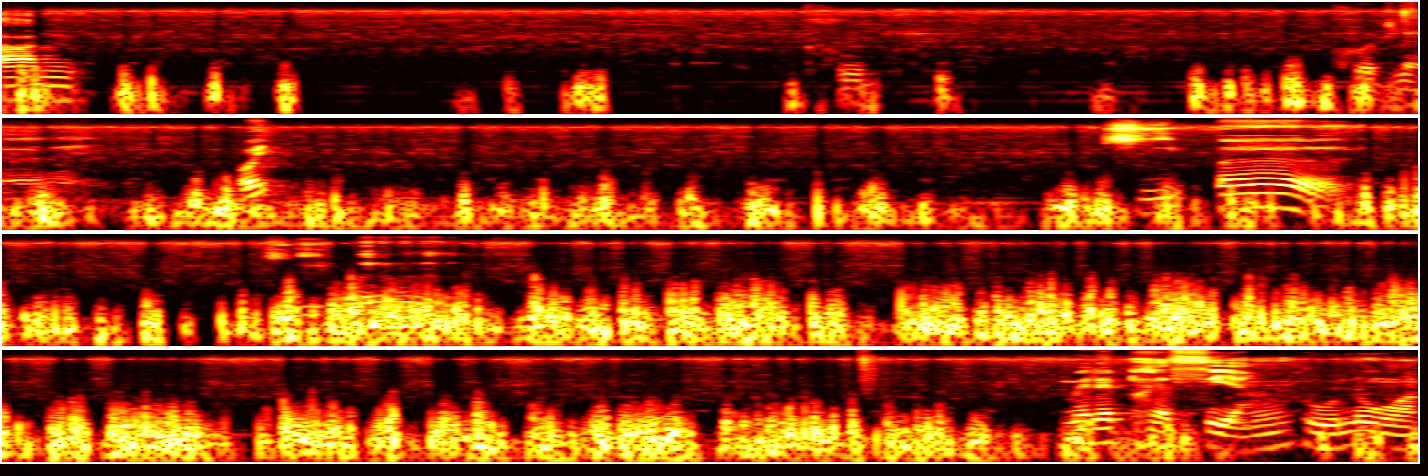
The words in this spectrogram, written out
ฮ้ยทานขุด ขุดเลย โอ้ยคีเปอร์คีเปอร์ไม่ได้เปิดเสียงหูหนวก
